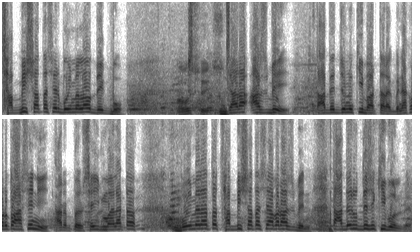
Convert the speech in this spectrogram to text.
ছাব্বিশ সাতাশের বইমেলাও দেখব। অবশ্যই। যারা আসবে তাদের জন্য কি বার্তা রাখবেন? এখনও তো আসেনি। আর সেই মেলাটা বইমেলা তো ছাব্বিশ সাতাশে আবার আসবেন। তাদের উদ্দেশ্যে কি বলবেন?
